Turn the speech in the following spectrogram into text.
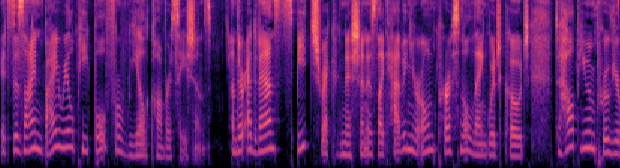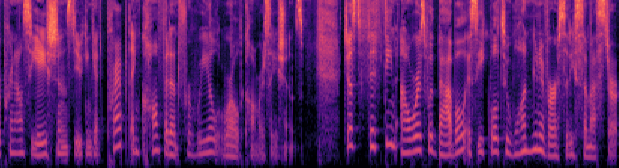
It's designed by real people for real conversations. And their advanced speech recognition is like having your own personal language coach to help you improve your pronunciation so you can get prepped and confident for real world conversations. Just 15 hours with Babbel is equal to one university semester.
